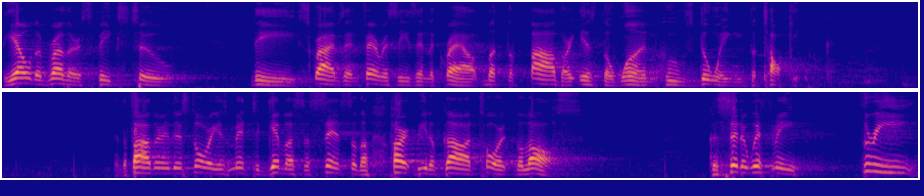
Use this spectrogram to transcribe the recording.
The elder brother speaks to the scribes and Pharisees in the crowd, but the Father is the one who's doing the talking. And the Father in this story is meant to give us a sense of the heartbeat of God toward the lost. Consider with me three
